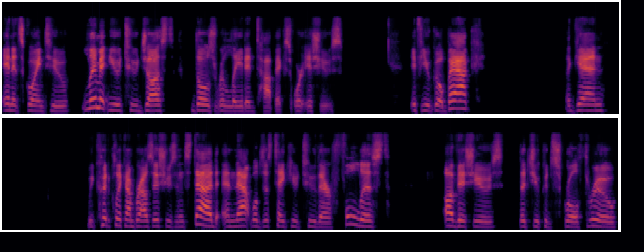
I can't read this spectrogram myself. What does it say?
and it's going to limit you to just those related topics or issues. If you go back, again, we could click on browse issues instead, and that will just take you to their full list of issues that you could scroll through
